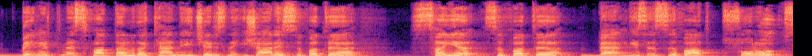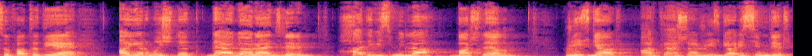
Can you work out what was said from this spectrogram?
Belirtme sıfatlarını da kendi içerisinde işaret sıfatı, sayı sıfatı, belgisi sıfat, soru sıfatı diye ayırmıştık değerli öğrencilerim. Hadi bismillah başlayalım. Rüzgar, arkadaşlar rüzgar isimdir.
